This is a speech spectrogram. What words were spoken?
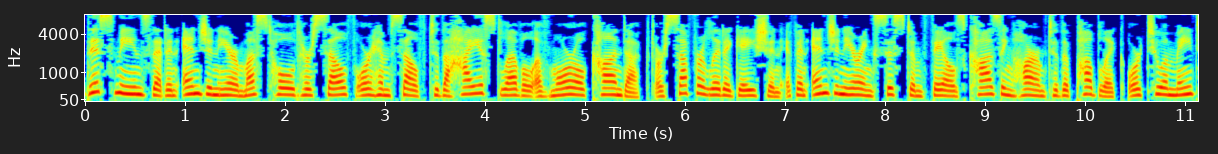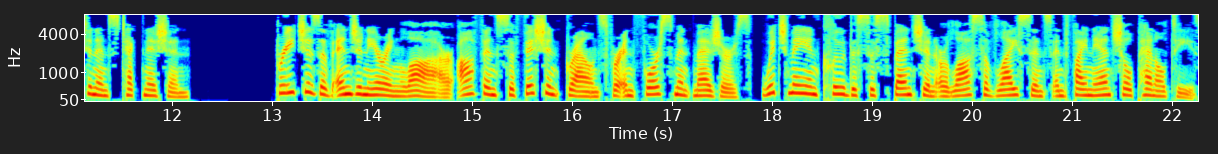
This means that an engineer must hold herself or himself to the highest level of moral conduct or suffer litigation if an engineering system fails causing harm to the public or to a maintenance technician. Breaches of engineering law are often sufficient grounds for enforcement measures, which may include the suspension or loss of license and financial penalties.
